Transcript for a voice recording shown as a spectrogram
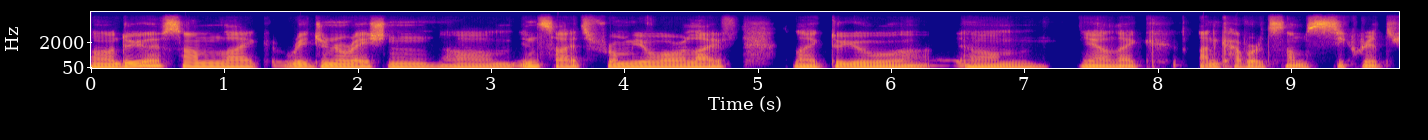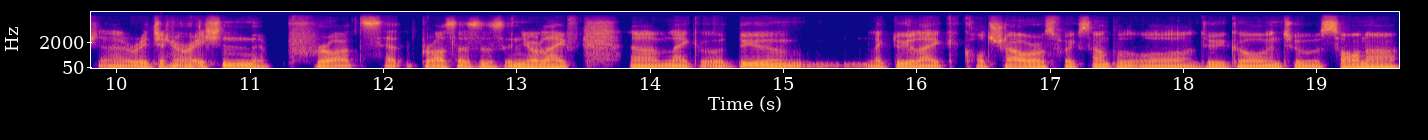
Uh, do you have some like regeneration um, insights from your life? Like, do you um, yeah like uncovered some secret uh, regeneration process, processes in your life um, like uh, do you like do you like cold showers for example or do you go into sauna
